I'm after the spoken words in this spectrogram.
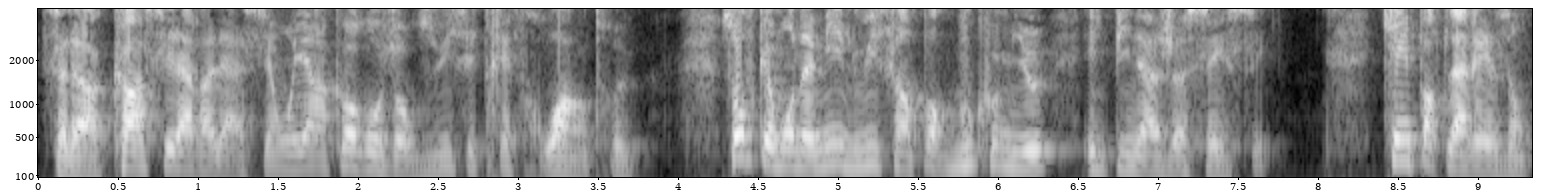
Cela a cassé la relation et encore aujourd'hui, c'est très froid entre eux. Sauf que mon ami, lui, s'en porte beaucoup mieux et le pinage a cessé. Qu'importe la raison,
